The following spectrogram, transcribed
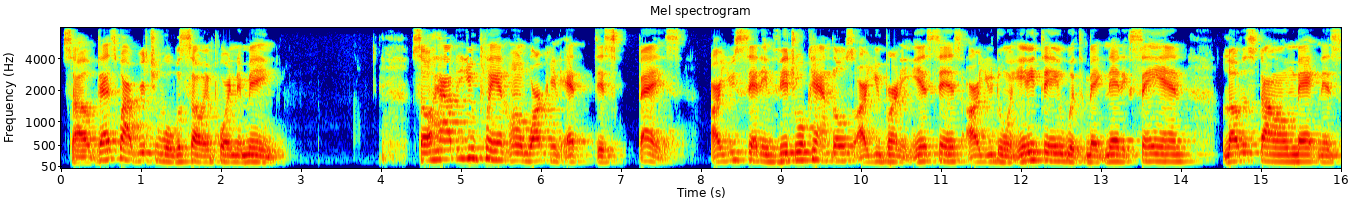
So that's why ritual was so important to me. So how do you plan on working at this space? Are you setting vigil candles? Are you burning incense? Are you doing anything with magnetic sand, lodestone magnets,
